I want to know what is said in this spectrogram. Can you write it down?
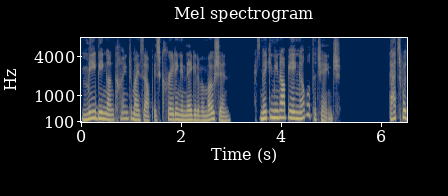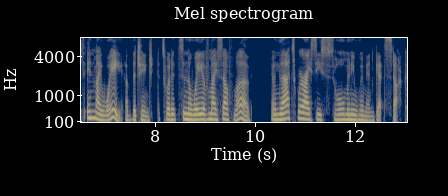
me being unkind to myself is creating a negative emotion? It's making me not being able to change. That's what's in my way of the change. That's what it's in the way of my self love. And that's where I see so many women get stuck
